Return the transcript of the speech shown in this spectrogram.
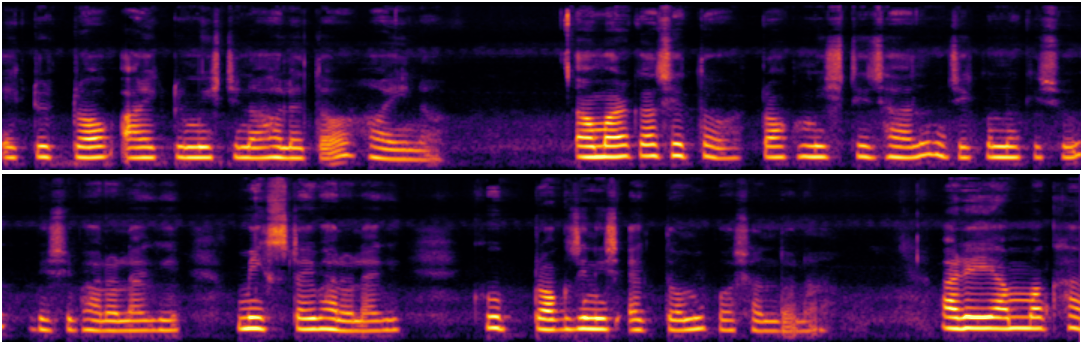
একটু টক আর একটু মিষ্টি না হলে তো হয় না। আমার কাছে তো টক মিষ্টি ঝাল যে কোনো কিছু বেশি ভালো লাগে, মিক্সটাই ভালো লাগে। খুব টক জিনিস একদমই পছন্দ না। আর এই মাখা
